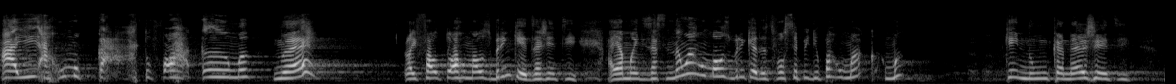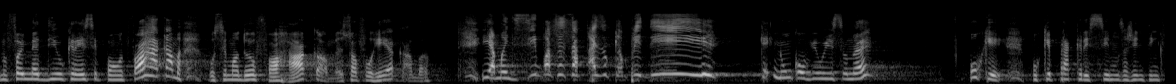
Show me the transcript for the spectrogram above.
aí arruma o quarto, forra a cama, não é? Aí faltou arrumar os brinquedos. A gente, aí a mãe diz assim: não arrumou os brinquedos, você pediu para arrumar a cama. Quem nunca, né, gente? Não foi medíocre esse ponto. Forra a cama. Você mandou eu forrar a cama, eu só forrei a cama. E a mãe disse: você só faz o que eu pedi. Quem nunca ouviu isso, né? Por quê? Porque para crescermos a gente tem que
